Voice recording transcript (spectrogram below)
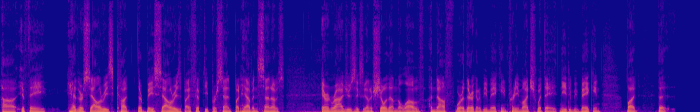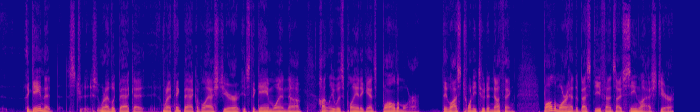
uh, if they had their salaries cut, their base salaries by 50%, but have incentives, Aaron Rodgers is going to show them the love enough where they're going to be making pretty much what they need to be making. But the the game that when I look back, at, when I think back of last year, it's the game when uh, Hundley was playing against Baltimore. They lost twenty-two to nothing. Baltimore had the best defense I've seen last year,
